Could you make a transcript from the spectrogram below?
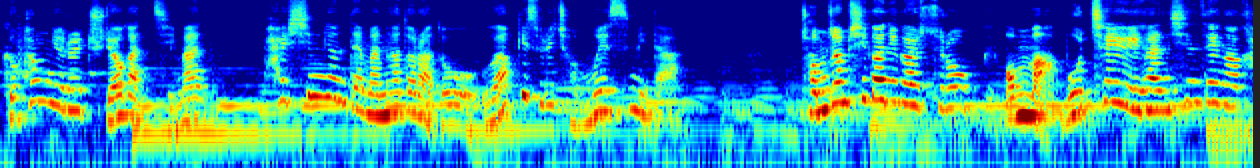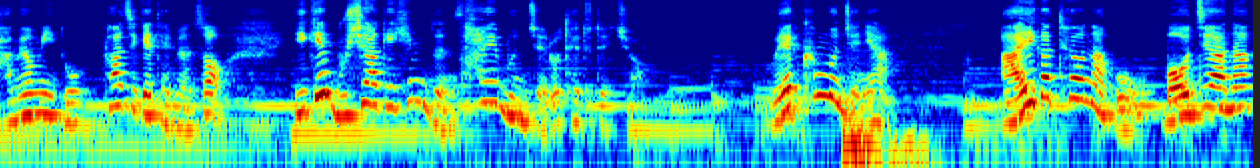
그 확률을 줄여갔지만 80년대만 하더라도 의학기술이 전무했습니다. 점점 시간이 갈수록 엄마, 모체에 의한 신생아 감염이 높아지게 되면서 이게 무시하기 힘든 사회 문제로 대두되죠. 왜 큰 문제냐? 아이가 태어나고 머지않아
